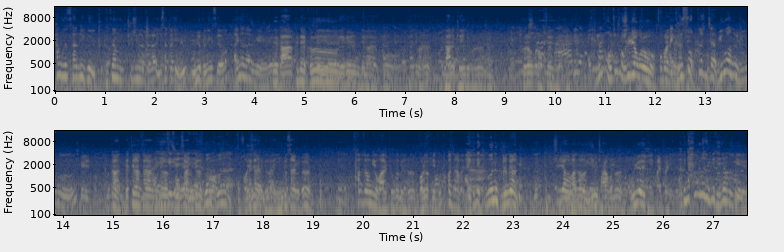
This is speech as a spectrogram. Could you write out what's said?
한국 사람이 그, 그 베트남 출신을 갖다가 이사까지 올- 올려 보내겠어요? 아니잖아 그게. 근데 나 근데 그 네, 네. 얘기는 내가 뭐 이렇게 하지만은 나는 개인적으로는 그런 건 없어야 된다. 아니, 그런 거 어쩔 수 없어. 실력으로 뽑아야 아니 된다. 그럴 수 없어 진짜. 미국 안 그래 미국은. 그러니까 베트남 아니, 사람이든 이게 중국 사람이든 그건- 뭐 그거는 어디 사람이든 간에 인도 사람이든 네. 삼성에 와 정도면은 머리가 그냥 똑똑한 사람 아니야. 아니 근데 그거는 그- 그러면 어? 실력을 봐서 일을 잘하고는 올려야지 빨리빨리. 아 근데 한국에서 그게 되냐고 이게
